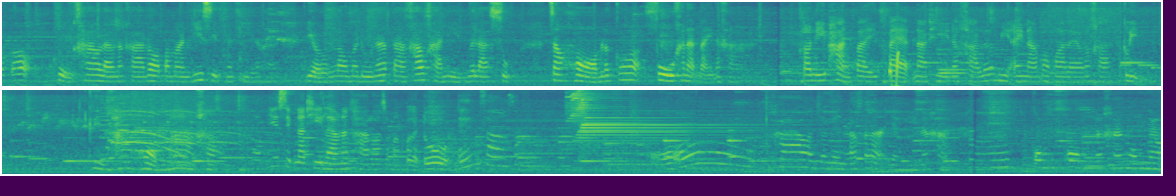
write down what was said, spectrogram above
เราก็หุงข้าวแล้วนะคะ รอประมาณ 20 นาทีนะคะ เดี๋ยวเรามาดูหน้าตาข้าวขาหนีเวลาสุกจะหอมแล้วก็ฟูขนาดไหนนะคะ ตอนนี้ผ่านไป 8 นาทีนะคะ เริ่มมีไอ้น้ำออกมาแล้วนะคะ กลิ่น กลิ่นข้าวหอมมากค่ะ 20 นาทีแล้วนะคะ เราจะมาเปิดดูหนึ่งสองสามโอ้ กลมๆนะคะงงเงา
